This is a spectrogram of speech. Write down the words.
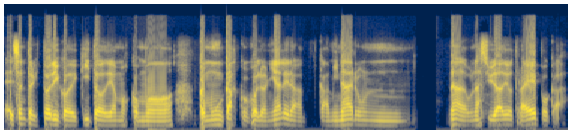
el centro histórico de Quito, digamos, como, como un casco colonial, era caminar un, nada, una ciudad de otra época.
